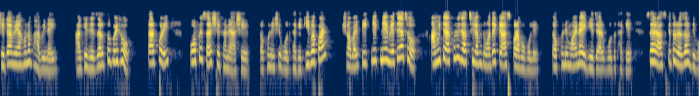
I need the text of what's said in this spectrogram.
সেটা আমি এখনও ভাবি নাই। আগে রেজাল্ট তো বের হোক। তারপরেই প্রফেসর সেখানে আসে। তখন এসে বলতে থাকে, কি ব্যাপার? সবাই পিকনিক নিয়ে মেতে আছো? আমি তো এখনই যাচ্ছিলাম তোমাদের ক্লাস করাবো বলে। তখনই ময়না এগিয়ে যায় আর বলতে থাকে, স্যার, আজকে তো রেজাল্ট দিব।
